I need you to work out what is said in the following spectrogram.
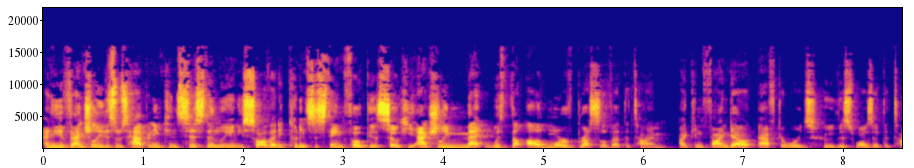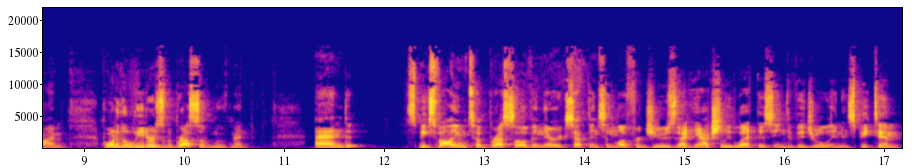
And he eventually, this was happening consistently, and he saw that he couldn't sustain focus. So he actually met with the Admor of Breslov at the time. I can find out afterwards who this was at the time. But one of the leaders of the Breslov movement. And speaks volume to Breslov and their acceptance and love for Jews that he actually let this individual in and speak to him.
